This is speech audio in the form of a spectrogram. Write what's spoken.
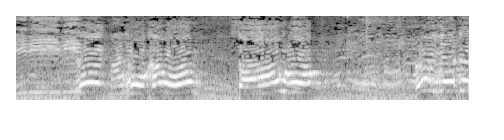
ดีดีดีเลขหกครับผมสองหกเฮ้ยเยอะเด้อส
